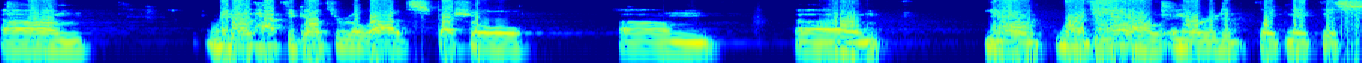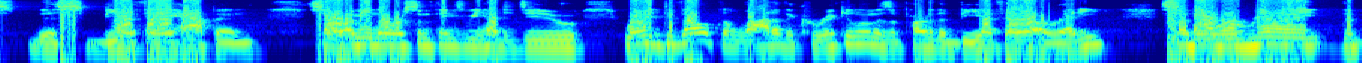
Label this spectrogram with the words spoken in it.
Um, we don't have to go through a lot of special, um, um, you know, review in order to like make this this BFA happen." So, I mean, there were some things we had to do. We had developed a lot of the curriculum as a part of the BFA already. So there were really the,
